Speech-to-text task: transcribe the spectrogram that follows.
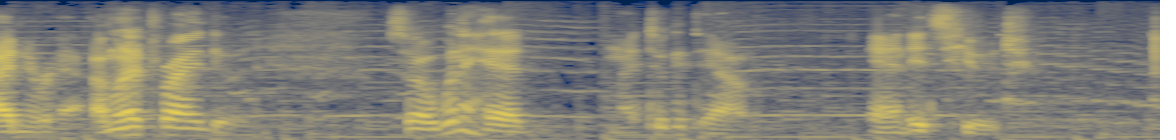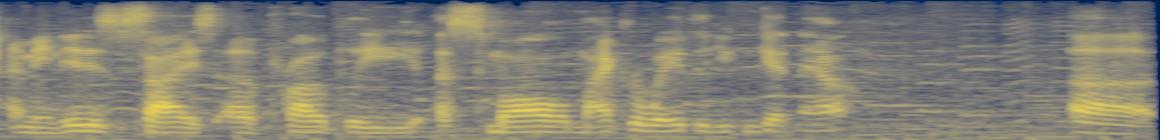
I never have. I'm going to try and do it. So I went ahead and I took it down, and it's huge. I mean, it is the size of probably a small microwave that you can get now. Uh,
